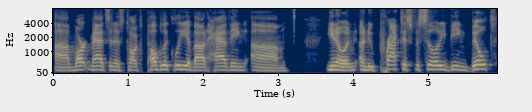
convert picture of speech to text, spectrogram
Uh, Mark Madsen has talked publicly about having, um, you know, a, a new practice facility being built.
